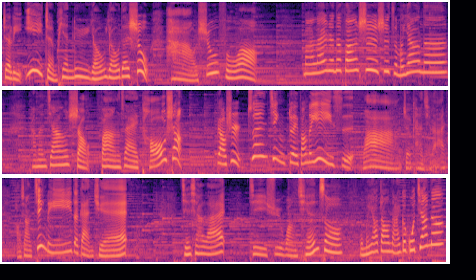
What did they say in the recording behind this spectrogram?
这里一整片绿油油的树，好舒服哦。马来人的方式是怎么样呢？他们将手放在头上，表示尊敬对方的意思。哇，这看起来好像敬礼的感觉。接下来继续往前走，我们要到哪一个国家呢？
